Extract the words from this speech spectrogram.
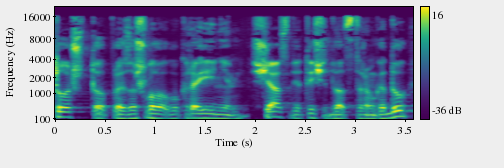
то, что произошло в Украине сейчас, в 2022 году,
